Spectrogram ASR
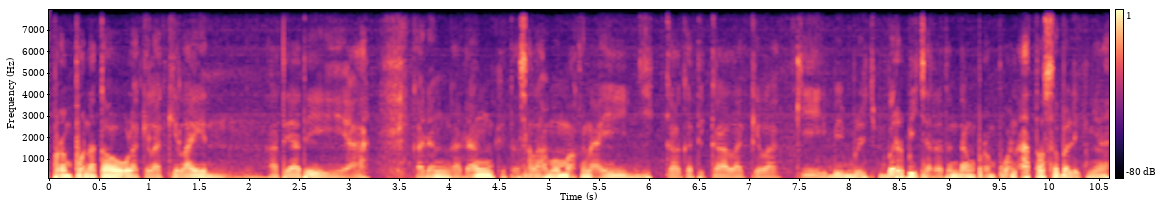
perempuan atau laki-laki lain hati-hati ya. Kadang-kadang kita salah memaknai jika ketika laki-laki berbicara tentang perempuan atau sebaliknya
